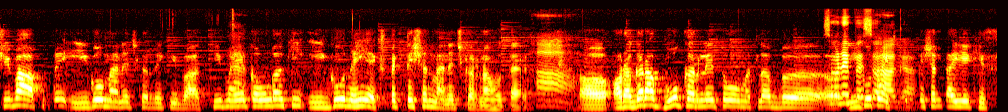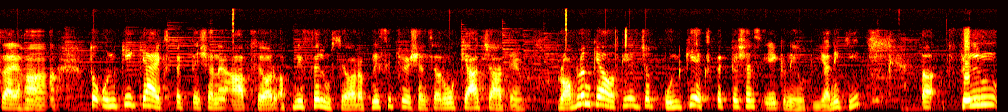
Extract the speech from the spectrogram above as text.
शिवा आपने ईगो मैनेज करने की बात की। मैं ये कहूँगा कि ईगो नहीं एक्सपेक्टेशन मैनेज करना होता है। हाँ। और अगर आप वो कर ले तो मतलब ईगो तो एक्सपेक्टेशन का ही एक हिस्सा है हाँ। तो उनकी क्या एक्सपेक्टेशन है आपसे और अपनी फ़िल्म से और अपनी सिचुएशन से और वो क्या चाहते हैं? प्रॉब्लम क्या होती है जब उनकी एक्सपेक्टेशंस एक नहीं होती? यानी कि फ़िल्म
